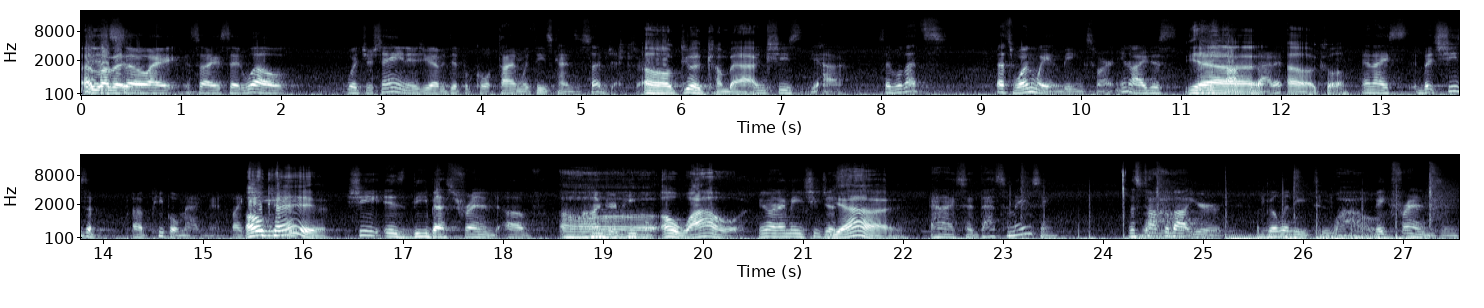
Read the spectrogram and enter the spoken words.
I love it. So I so I said, well, what you're saying is you have a difficult time with these kinds of subjects, right? Oh, good comeback. And she's yeah. I said, well, that's that's one way of being smart. You know, I just yeah. just talked about it. Oh, cool. And I, but she's a, a people magnet. Like Okay. she, she is the best friend of a hundred oh. people. Oh, wow. You know what I mean? She just Yeah. And I said, that's amazing. Let's talk about your ability to Wow. make friends and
